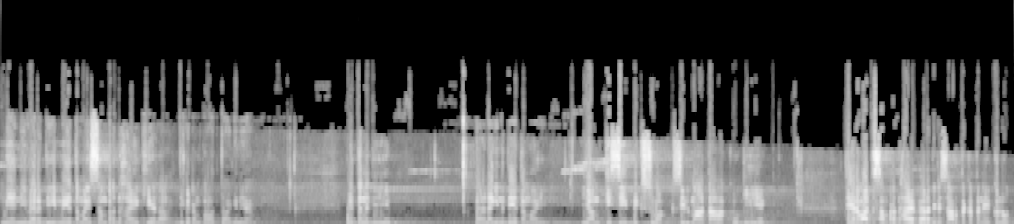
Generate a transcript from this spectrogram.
මේ නිවැරදි මේ තමයි සම්ප්‍රදාය කියලා දිගටම පවත්වාගෙන යාම. මෙතනදී පැන නැගින දේ තමයි යම් කිසි භික්ෂුවක් සිල් මාතාවක් හෝ ගිහියෙක් තේරවාද සම්ප්‍රදාය වැරදි ලෙස අර්ථකථනය කළොත්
